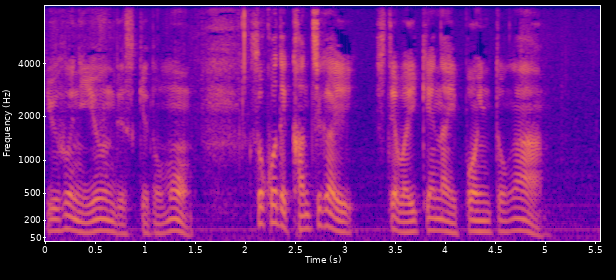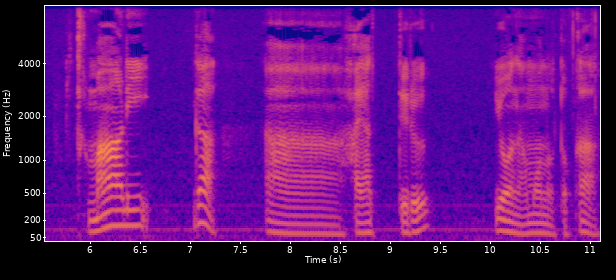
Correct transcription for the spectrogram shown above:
いうふうに言うんですけども、そこで勘違いしてはいけないポイントが、周りが、あ流行ってるようなものとか、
